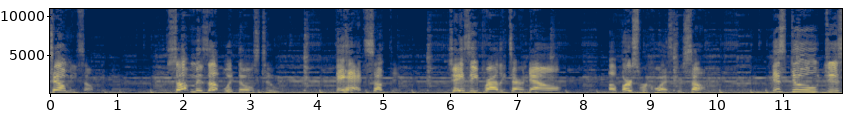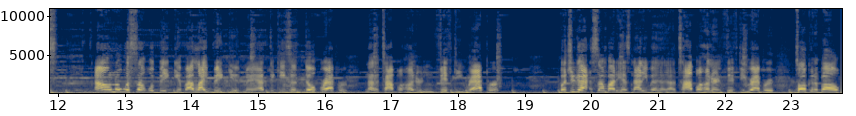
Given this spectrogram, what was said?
Tell me something, man. Something is up with those two. They had something. Jay Z probably turned down a verse request or something. This dude just, I don't know what's up with Big Gipp. I like Big Gipp, man. I think he's a dope rapper. Not a top 150 rapper. But you got somebody that's not even a top 150 rapper talking about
